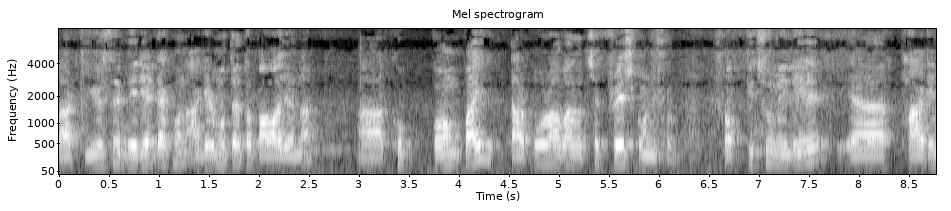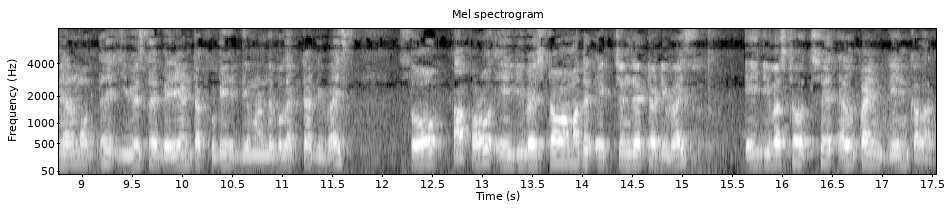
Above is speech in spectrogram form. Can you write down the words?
বাট ইউএসএ ভেরিয়েন্ট এখন আগের মতো এত পাওয়া যায় না। খুব কম পাই। তারপর আবার হচ্ছে ফ্রেশ কন্ডিশন সব কিছু মিলিয়ে থার্টিনের মধ্যে ইউএসএ ভেরিয়েন্টটা খুবই ডিমান্ডেবল একটা ডিভাইস সো তারপরও এই ডিভাইসটাও আমাদের এক্সচেঞ্জের একটা ডিভাইস এই ডিভাইসটা হচ্ছে অ্যালপাইন গ্রিন কালার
